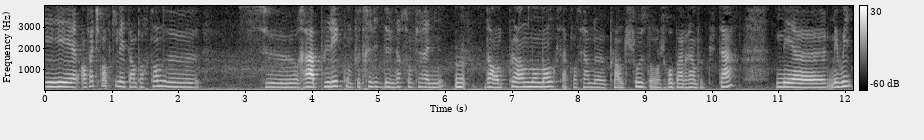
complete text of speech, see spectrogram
Et en fait, je pense qu'il est important de se rappeler qu'on peut très vite devenir son pire ennemi Mm. dans plein de moments où ça concerne plein de choses dont je reparlerai un peu plus tard. Mais, euh, mais oui,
